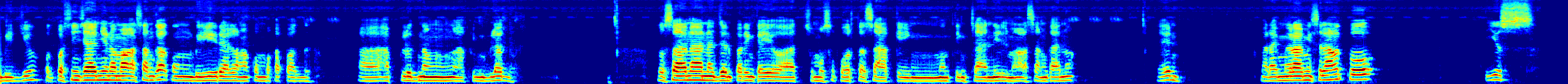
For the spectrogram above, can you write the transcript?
video. Pagpasensyahan nyo na mga kasangga kung bihira lang ako makapag-upload ng aking vlog. So sana nandyan pa rin kayo at sumusuporta sa aking munting channel mga kasangga no. Ayun. Maraming maraming salamat po. Yus.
